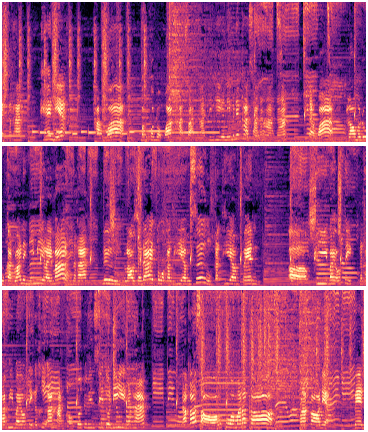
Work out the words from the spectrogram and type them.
ศนะคะ แค่นี้ถามว่าบางคนบอกว่าขาดสารอาหารจริงๆอันนี้ไม่ได้ขาดสารอาหารนะ แต่ว่าเรามาดูกันว่าในนี้มีอะไรบ้างนะคะหนึ่งเราจะได้ตัวกระเทียม ซึ่งกระเทียมเป็นเอ่อพีไบโอติกนะคะพีไบโอติกก็คืออาหารของตัวจุลินทรีย์ตัวดีนะคะ แล้วก็ 2 ตัวมะละกอ มะละกอเนี่ยเป็น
